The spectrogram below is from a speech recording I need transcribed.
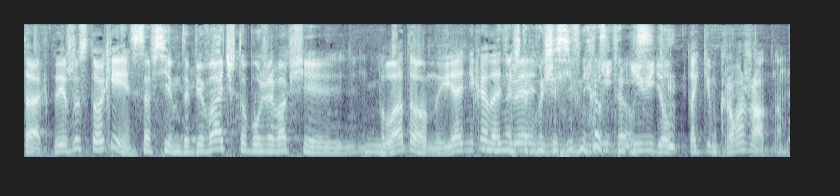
Так, ты жестокий. Совсем добивать, чтобы уже вообще... Платон, я никогда Ни на тебя больше сил не не, осталось. не видел таким кровожадным.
